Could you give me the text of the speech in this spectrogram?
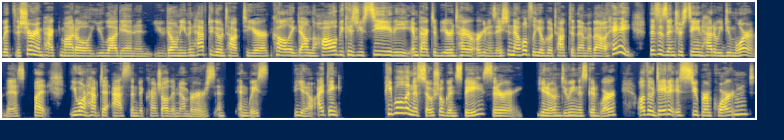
with the Sure Impact model, you log in and you don't even have to go talk to your colleague down the hall because you see the impact of your entire organization. Now, hopefully you'll go talk to them about, Hey, this is interesting. How do we do more of this? But you won't have to ask them to crunch all the numbers and, and waste, you know, I think people in the social good space that are, you know, doing this good work, although data is super important,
